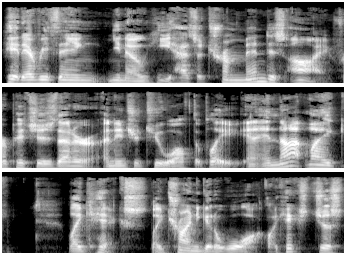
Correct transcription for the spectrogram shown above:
hit everything. You know, he has a tremendous eye for pitches that are an inch or two off the plate and, and not like like Hicks, like trying to get a walk. Like Hicks just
